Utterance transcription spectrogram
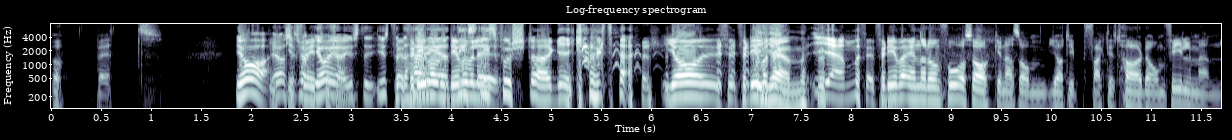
öppet... Ja, ja, såklart. ja, ja, just det. Just För- det. för det här det var- är det var väl- Disneys första gay-karaktär. Ja, för, för, det var, Igen! Igen. för, för det var en av de få sakerna som jag typ faktiskt hörde om filmen,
